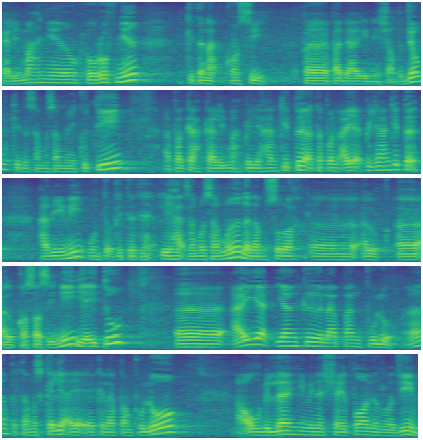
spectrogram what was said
kalimahnya hurufnya kita nak kongsi pada hari ini insyaallah. Jom kita sama-sama ikuti apakah kalimah pilihan kita ataupun ayat pilihan kita. Hari ini untuk kita lihat sama-sama dalam surah uh, uh al-qasas ini iaitu uh, ayat yang ke-80 ha pertama sekali ayat yang ke-80 a'udzubillahi minasyaitonir rajim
